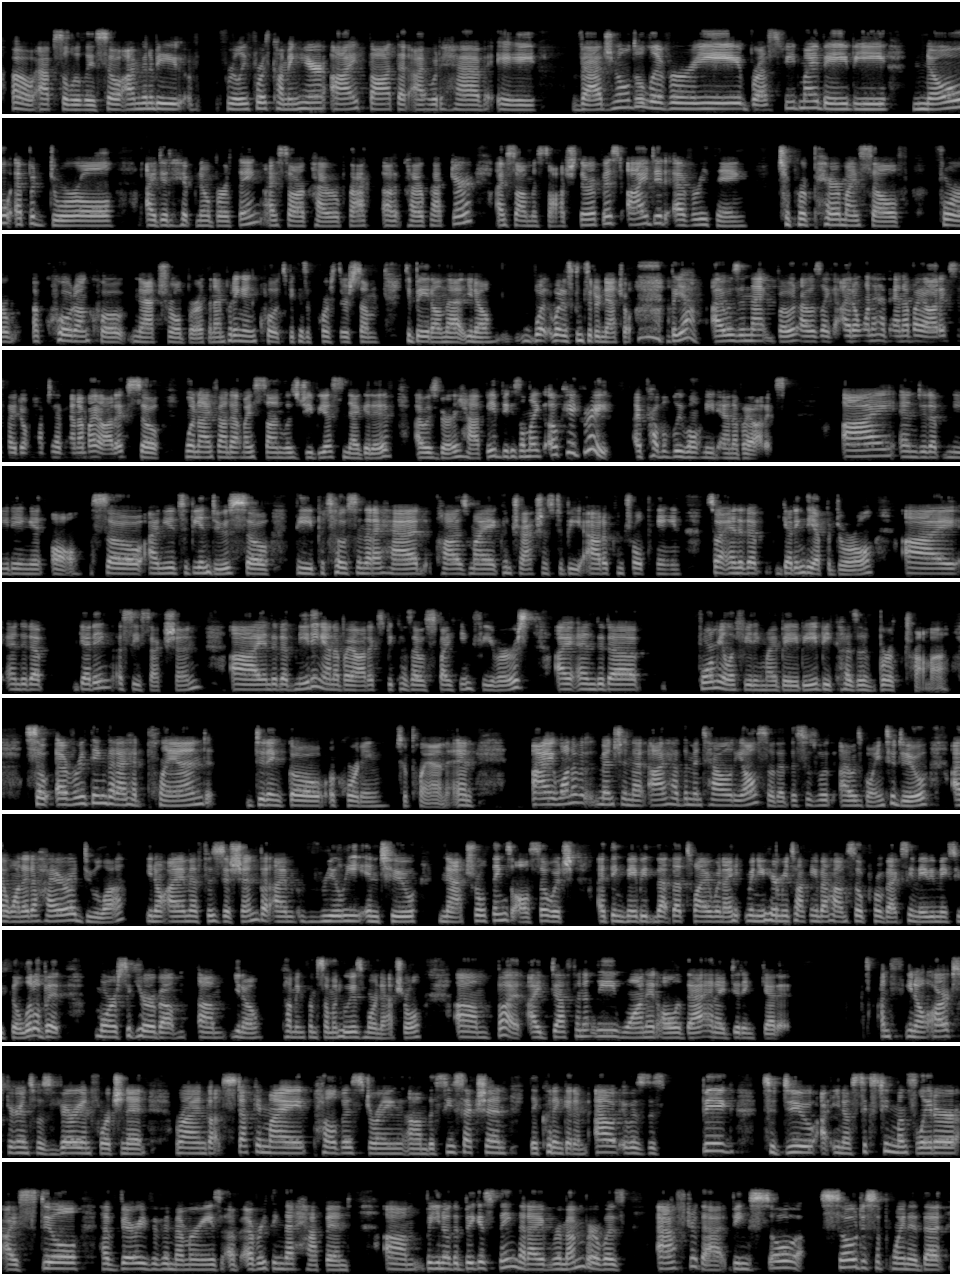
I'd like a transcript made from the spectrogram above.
Oh, absolutely. So, I'm going to be really forthcoming here. I thought that I would have a vaginal delivery, breastfeed my baby, no epidural, I did hypnobirthing. I saw a, chiroprac- a chiropractor. I saw a massage therapist. I did everything to prepare myself for a quote unquote natural birth. And I'm putting in quotes because, of course, there's some debate on that, you know, what, what is considered natural. But yeah, I was in that boat. I was like, I don't want to have antibiotics if I don't have to have antibiotics. So when I found out my son was GBS negative, I was very happy because I'm like, okay, great. I probably won't need antibiotics. I ended up needing it all. So I needed to be induced. So the Pitocin that I had caused my contractions to be out of control pain. So I ended up getting the epidural. I ended up getting a C section. I ended up needing antibiotics because I was spiking fevers. I ended up formula feeding my baby because of birth trauma. So everything that I had planned didn't go according to plan. And I want to mention that I had the mentality also that this is what I was going to do. I wanted to hire a doula. You know, I am a physician, but I'm really into natural things also, which I think maybe that that's why when I when you hear me talking about how I'm so pro vaccine, maybe makes you feel a little bit more secure about, um, you know, coming from someone who is more natural. Um, but I definitely wanted all of that, and I didn't get it you know, our experience was very unfortunate. Ryan got stuck in my pelvis during um, the C section. They couldn't get him out. It was this big to do. You know, 16 months later, I still have very vivid memories of everything that happened. Um, but, you know, the biggest thing that I remember was after that being so, so disappointed that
